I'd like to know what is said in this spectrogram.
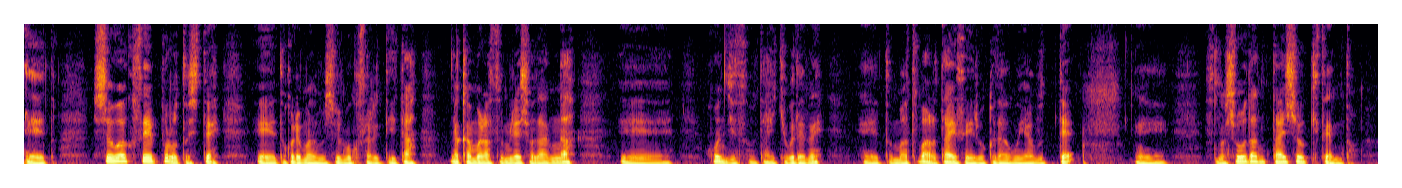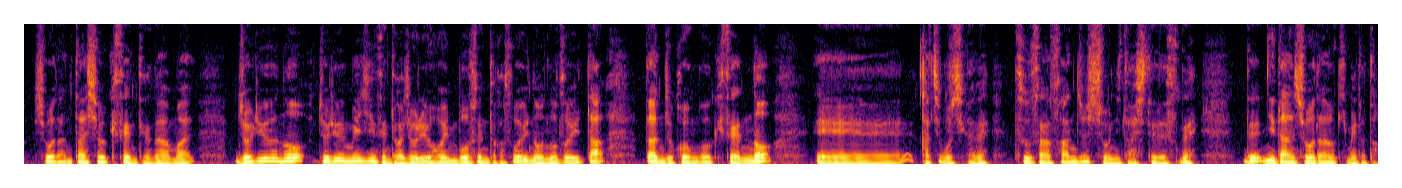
えーと、小学生プロとして、えーと、これまでも注目されていた中村すみれ初段が、えー、本日の対局でね、えーと、松原大成六段を破って、えー、その昇段大将棋戦と昇段大将棋戦というのは、まあ、女流の女流名人戦とか女流本因坊戦とかそういうのを除いた男女混合棋戦の、えー、勝ち星がね通算30勝に達してですねで二段昇段を決めたと。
